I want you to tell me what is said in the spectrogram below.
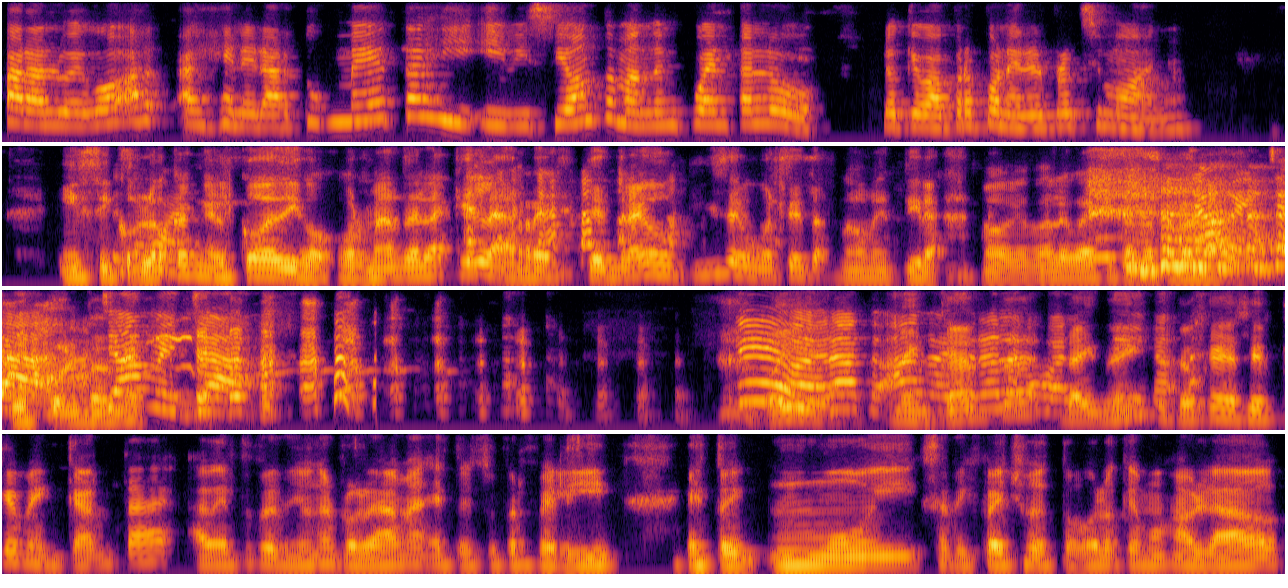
para luego generar tus metas y, y, visión tomando en cuenta lo, lo que va a proponer el próximo año. Y si colocan el código formando la que la red, tendrá un 15%. No, mentira. No, yo no le voy a quitar la Llame ya, llame ya. Qué barato. Ah, me encanta, tengo que decir que me encanta haberte tenido en el programa. Estoy súper feliz, estoy muy satisfecho de todo lo que hemos hablado.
